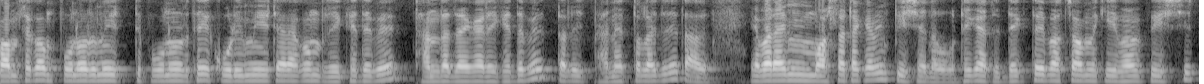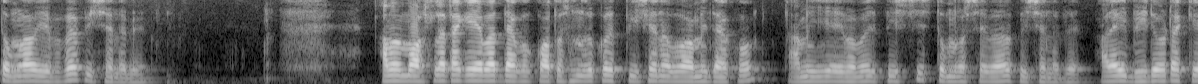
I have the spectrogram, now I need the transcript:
কমসে কম পনেরো মিনিট, পনেরো থেকে কুড়ি মিনিট এরকম রেখে দেবে, ঠান্ডা জায়গায় রেখে দেবে, তাহলে ফ্যানের তলায় দিলে তা এবার আমি মশলাটাকে আমি পিষে নেব, ঠিক আছে? দেখতেই পাচ্ছ আমি কীভাবে পিসছি তোমরাও এভাবে পিষে নেবে। আমার মশলাটাকে এবার দেখো কত সুন্দর করে পিষে নেব আমি, দেখো, আমি এইভাবে পিসছিস তোমরা সেভাবে পিষে নেবে। আর এই ভিডিওটা কে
